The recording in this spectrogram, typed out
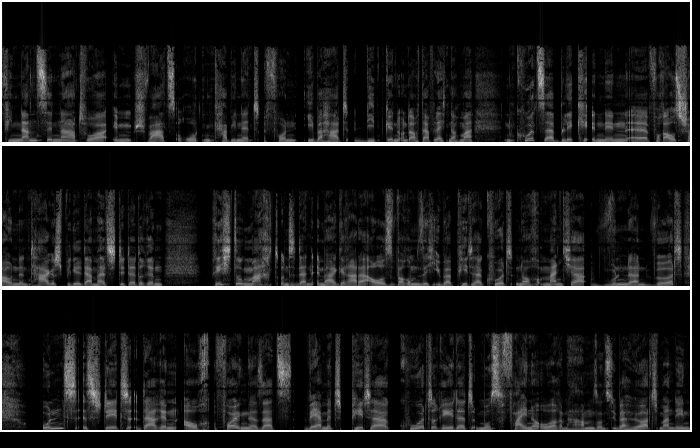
Finanzsenator im schwarz-roten Kabinett von Eberhard Diebken. Und auch da vielleicht nochmal ein kurzer Blick in den äh, vorausschauenden Tagesspiegel. Damals steht da drin, Richtung Macht und dann immer geradeaus, warum sich über Peter Kurt noch mancher wundern wird. Und es steht darin auch folgender Satz. Wer mit Peter Kurt redet, muss feine Ohren haben, sonst überhört man den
